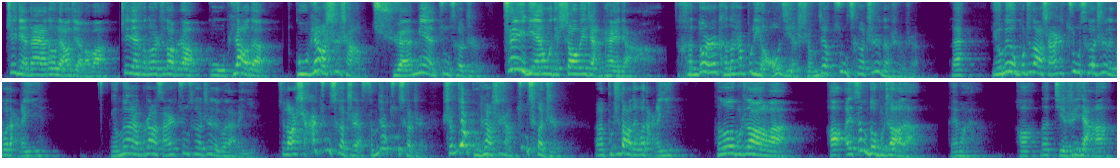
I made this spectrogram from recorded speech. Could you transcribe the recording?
这点大家都了解了吧？这点很多人知道不知道？股票的股票市场全面注册制，这一点我得稍微展开一点啊。很多人可能还不了解什么叫注册制呢，是不是？来，有没有不知道啥是注册制的？给我打个一。有没有人不知道啥是注册制的？给我打个一。就老师啥是注册制？什么叫注册制？什么叫股票市场注册制？啊，不知道的给我打个一。很多都不知道了吧？好，哎，这么多不知道的，哎呀妈呀！好，那解释一下啊，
